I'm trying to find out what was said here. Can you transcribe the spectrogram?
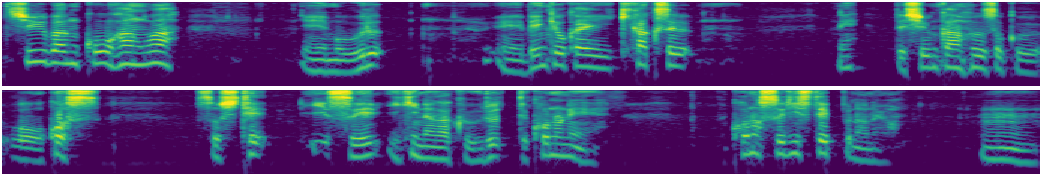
中盤後半は、えーもう売る、えー勉強会企画する、ね、で瞬間風速を起こす。そしてい末息長く売る。ってこのねこの3ステップなのよ。うん。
